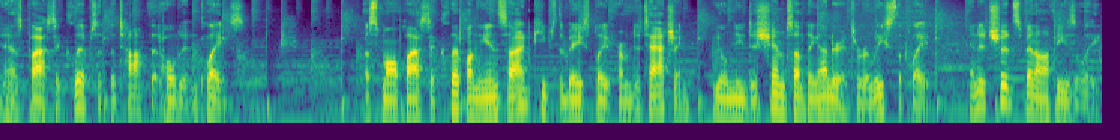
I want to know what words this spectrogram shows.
It has plastic clips at the top that hold it in place. A small plastic clip on the inside keeps the base plate from detaching. You'll need to shim something under it to release the plate, and it should spin off easily.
